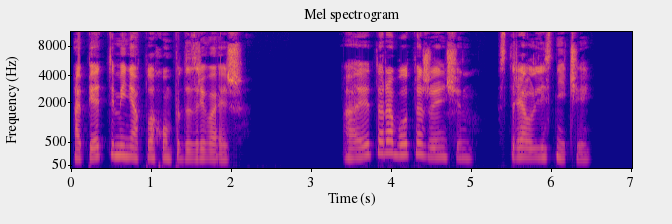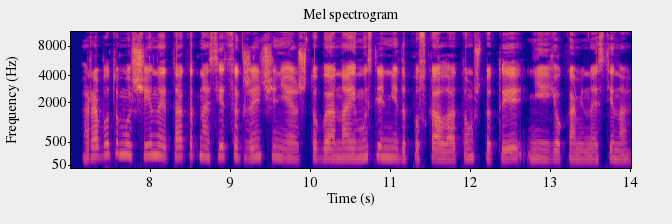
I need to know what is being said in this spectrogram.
«Опять ты меня в плохом подозреваешь?» «А это работа женщин», – стрял лесничий. «Работа мужчины – так относиться к женщине, чтобы она и мысли не допускала о том, что ты не ее каменная стена».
